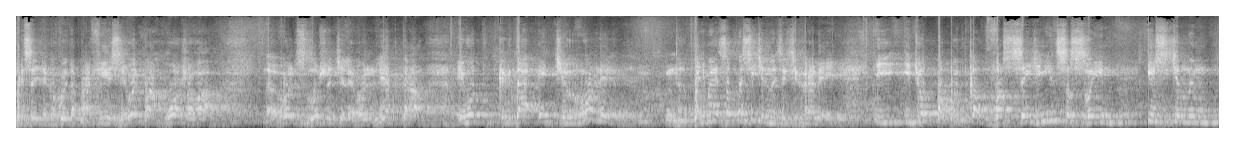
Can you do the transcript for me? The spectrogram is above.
представителя какой-то профессии, роль прохожего, э, роль слушателя, роль лектора. И вот когда эти роли, понимается относительность этих ролей, и идет попытка воссоединиться своим истинным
